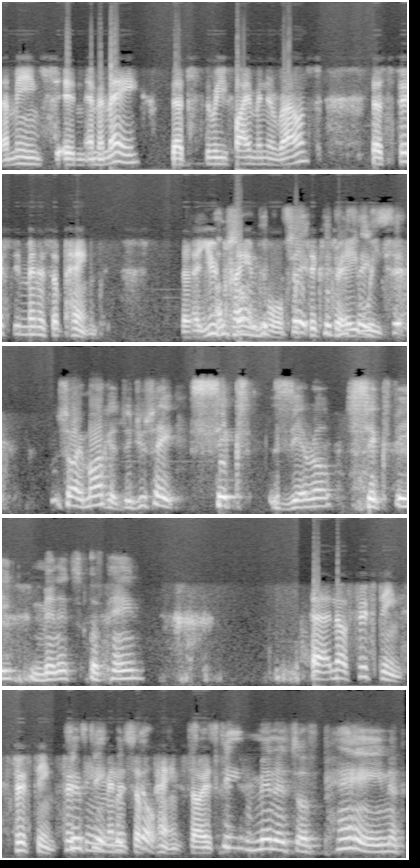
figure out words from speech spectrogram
That means in MMA, that's three five-minute rounds. That's 50 minutes of pain that you I'm train sorry, for for say- six to eight weeks. sorry, Marcus, did you say six zero, 60 minutes of pain? Uh, no, 15, 15, 15, but minutes still, of pain. So it's 15 minutes of pain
